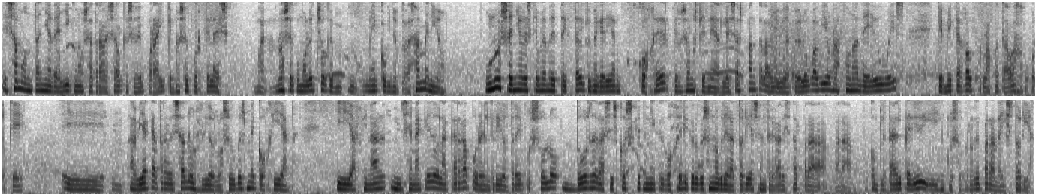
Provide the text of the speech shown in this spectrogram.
esa montaña de allí que hemos atravesado, que se ve por ahí, que no sé por qué la es... Bueno, no sé cómo lo he hecho, que me he comido todas. Han venido unos señores que me han detectado y que me querían coger, que no sabemos quién era. Les ha espantado la lluvia, pero luego había una zona de EVs que me he cagado por la pata abajo, porque eh, había que atravesar los ríos, los EVs me cogían y al final se me ha caído la carga por el río. Traigo solo dos de las seis cosas que tenía que coger y creo que son obligatorias entregar esta para, completar el pedido e incluso creo que para la historia.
